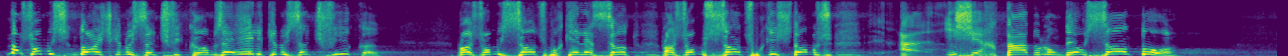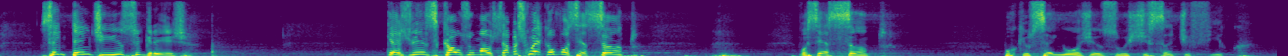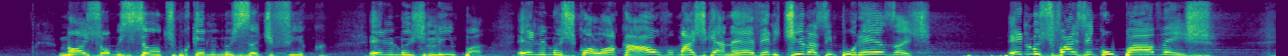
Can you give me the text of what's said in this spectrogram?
Não somos nós que nos santificamos, é Ele que nos santifica. Nós somos santos porque Ele é santo. Nós somos santos porque estamos ah, enxertados num Deus santo. Você entende isso, igreja? Que às vezes causa um mal-estar, mas como é que eu vou ser santo? Você é santo porque o Senhor Jesus te santifica. Nós somos santos porque Ele nos santifica. Ele nos limpa, Ele nos coloca alvo mais que a neve, Ele tira as impurezas, Ele nos faz inculpáveis.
